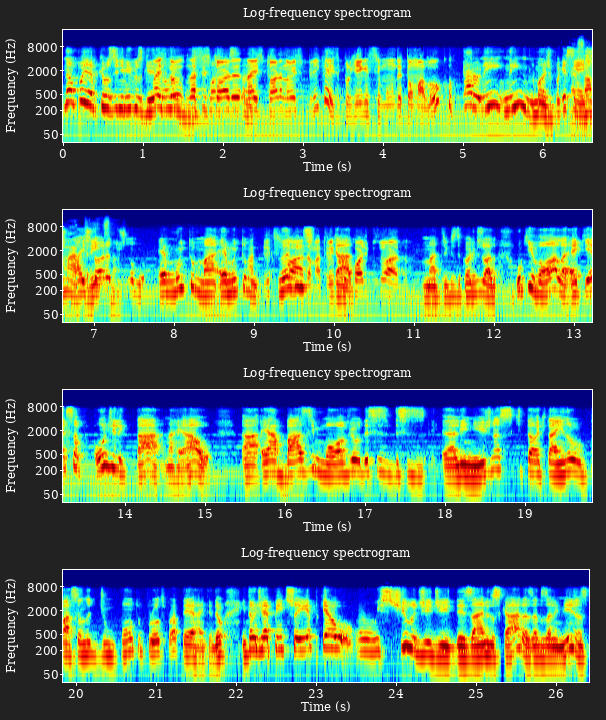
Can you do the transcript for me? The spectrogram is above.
Não, pois é, porque os inimigos gritam. Mas não- nessa história, na história não explica isso. Por que esse mundo é tão maluco? Cara, eu nem, nem manjo, porque assim, É a, a Matrix, história mano. do jogo é muito má, é muito. Matrix não é zoada, Matrix com código zoado. Matrix do código zoado. O que rola é que essa. Onde ele tá, na real, a- é a base móvel desses, desses alienígenas que tá, que tá indo, passando de um ponto pro outro pra Terra, entendeu? Então, de repente, isso aí é porque é o, o estilo de, de design dos caras, né, dos alienígenas,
